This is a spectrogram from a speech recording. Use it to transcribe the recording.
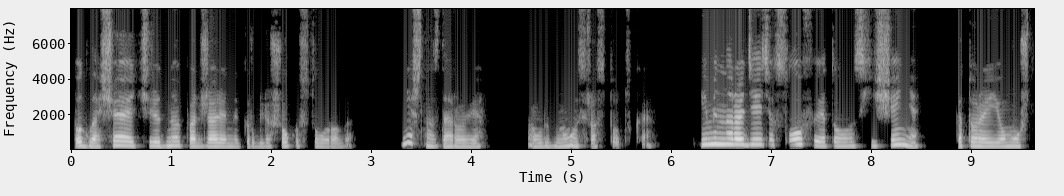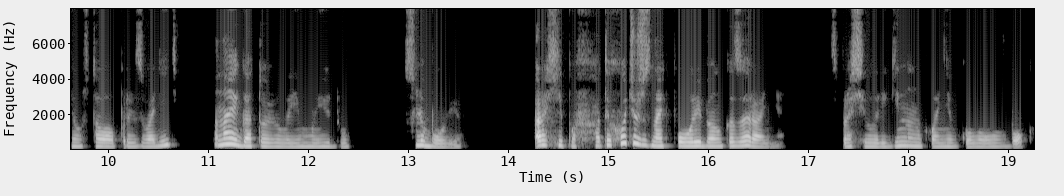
поглощая очередной поджаренный кругляшок из творога. «Ешь здоровье», — улыбнулась Ростоцкая. Именно ради этих слов и этого восхищения, которое ее муж не уставал производить, она и готовила ему еду. С любовью. «Архипов, а ты хочешь знать пол ребенка заранее?» — спросила Регина, наклонив голову в бок.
